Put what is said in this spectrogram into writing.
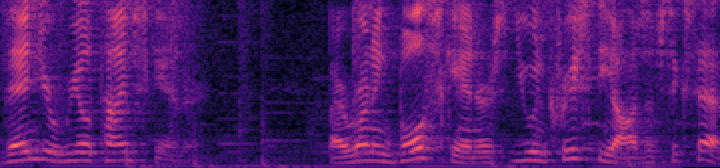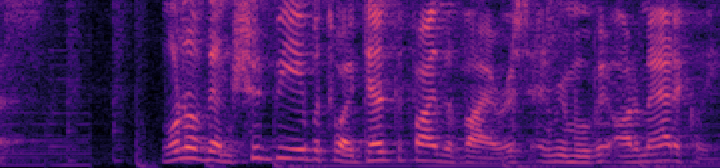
then your real-time scanner. By running both scanners, you increase the odds of success. One of them should be able to identify the virus and remove it automatically.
